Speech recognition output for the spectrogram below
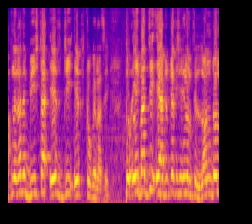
আপনার কাছে বিশটা এস ডি এক্স টোকেন আছে। তো এইবার যে এয়ারড্রপটা আছে সেটা হচ্ছে লন্ডন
